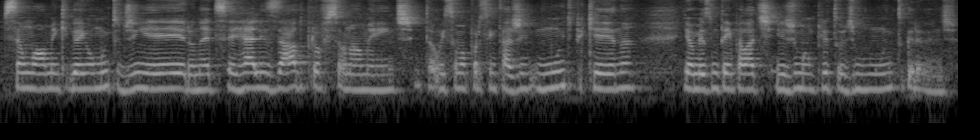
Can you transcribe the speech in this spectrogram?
de ser um homem que ganhou muito dinheiro, né? De ser realizado profissionalmente. Então isso é uma porcentagem muito pequena e ao mesmo tempo ela atinge uma amplitude muito grande.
